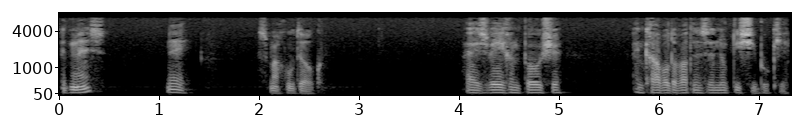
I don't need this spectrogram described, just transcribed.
Het mes? Nee. Is maar goed ook. Hij zweeg een poosje en krabbelde wat in zijn notitieboekje.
